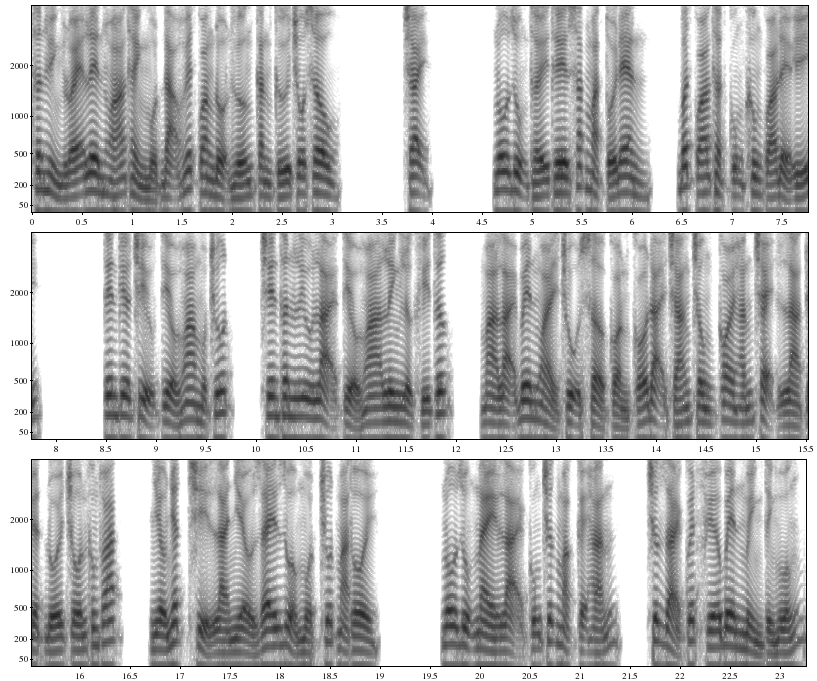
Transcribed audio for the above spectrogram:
thân hình lóe lên hóa thành một đạo huyết quang độn hướng căn cứ chỗ sâu. Chạy. Ngô Dụng thấy thế sắc mặt tối đen, bất quá thật cũng không quá để ý. Tên kia chịu Tiểu Hoa một chút, trên thân lưu lại Tiểu Hoa linh lực khí tức, mà lại bên ngoài trụ sở còn có đại tráng trông coi hắn chạy là tuyệt đối trốn không thoát, nhiều nhất chỉ là nhiều dễ rủa một chút mà thôi. Nô dụng này lại cũng trước mặc kệ hắn, trước giải quyết phía bên mình tình huống.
